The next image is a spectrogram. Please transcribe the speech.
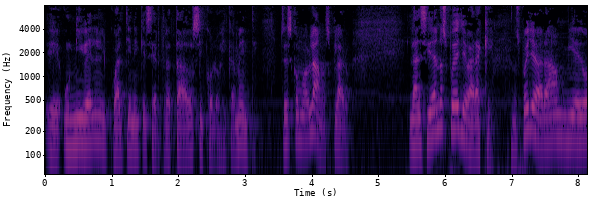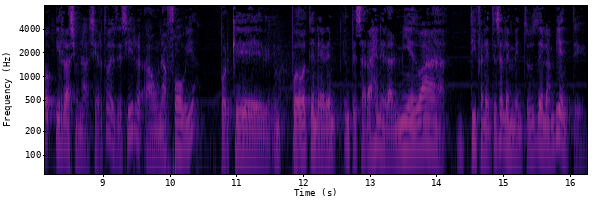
eh, un nivel en el cual tienen que ser tratados psicológicamente. Entonces, como hablamos, claro, la ansiedad nos puede llevar a qué? Nos puede llevar a un miedo irracional, ¿cierto? Es decir, a una fobia, porque puedo tener, em, empezar a generar miedo a diferentes elementos del ambiente,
